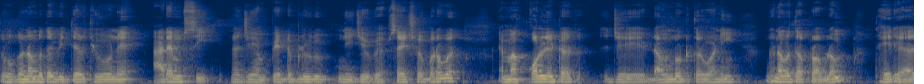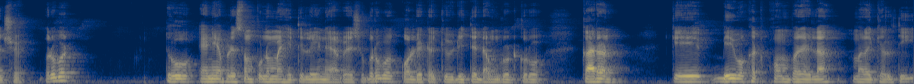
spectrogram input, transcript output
તો ઘણા બધા વિદ્યાર્થીઓને આરએમસીના જે એમપીડબ્લ્યુની જે વેબસાઇટ છે, બરાબર? એમાં કોલ લેટર જે ડાઉનલોડ કરવાની ઘણા બધા પ્રોબ્લેમ થઈ રહ્યા છે, બરાબર? તો એની આપણે સંપૂર્ણ માહિતી લઈને આવ્યા છીએ, બરાબર? કોલ ડેટા કેવી રીતે ડાઉનલોડ કરવો? કારણ કે બે વખત ફોર્મ ભરેલા, મારા ખ્યાલથી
